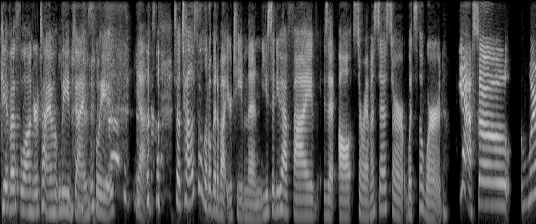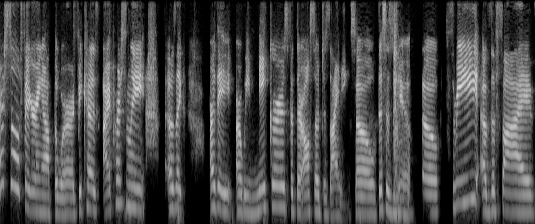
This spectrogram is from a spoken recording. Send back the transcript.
Give us longer time lead times, please. yeah. So tell us a little bit about your team then. You said you have five, is it all ceramicists or what's the word? Yeah. So we're still figuring out the word because I personally, I was like, are they are we makers but they're also designing so this is new mm-hmm. so three of the five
